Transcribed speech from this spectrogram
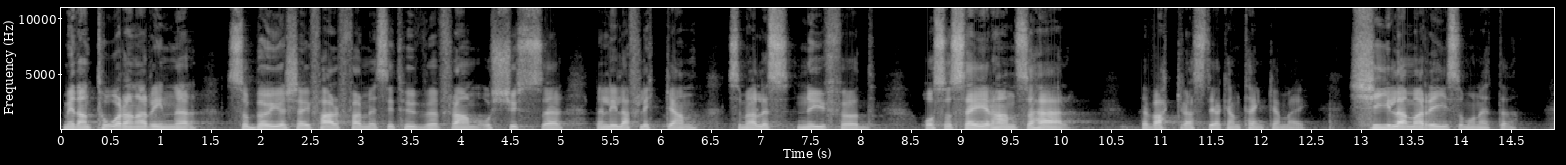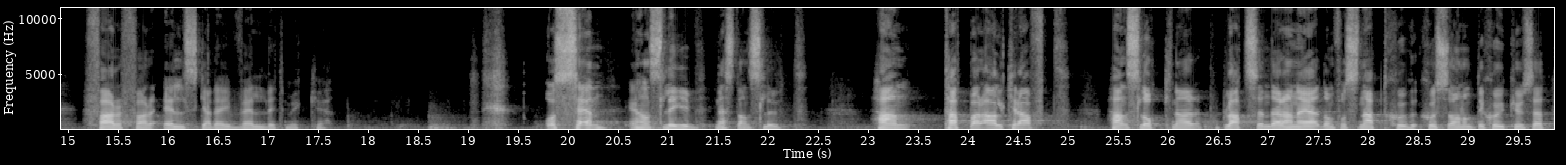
Medan tårarna rinner så böjer sig farfar med sitt huvud fram och kysser den lilla flickan som är alldeles nyfödd. Och så säger han så här, det vackraste jag kan tänka mig. Kila Marie som hon hette. Farfar älskar dig väldigt mycket. Och sen är hans liv nästan slut. Han tappar all kraft, han slocknar på platsen där han är, de får snabbt skjutsa honom till sjukhuset.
